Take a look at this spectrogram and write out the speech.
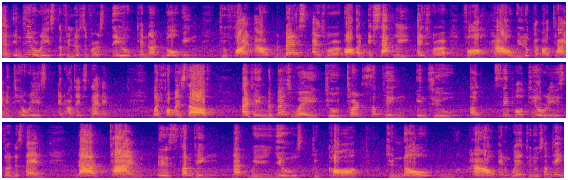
And in theories, the philosophers still cannot go in to find out the best answer or an exactly answer for how we look about time in theories and how to explain it. But for myself, I think the best way to turn something into a simple theories to understand that time is something that we use to call to know how and when to do something.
